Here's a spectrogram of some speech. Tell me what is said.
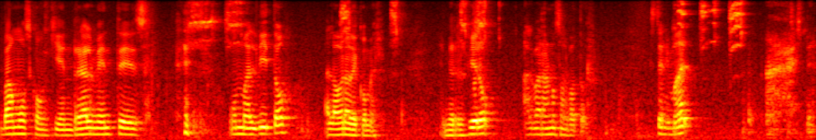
vamos con quien realmente es un maldito a la hora de comer. Me refiero al varano salvator. Este animal... Ah, esperen.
